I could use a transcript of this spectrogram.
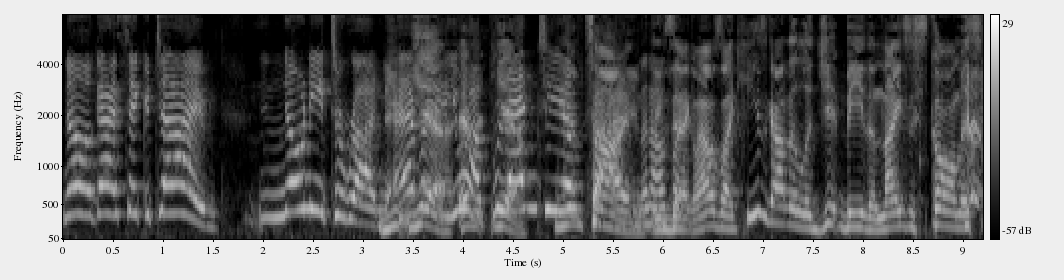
"No, guys, take your time. No need to run. Every, you have every- yeah, plenty you of have time." And I was exactly. like, I was like, he's got to legit be the nicest, calmest,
